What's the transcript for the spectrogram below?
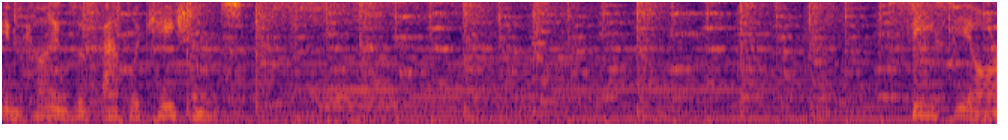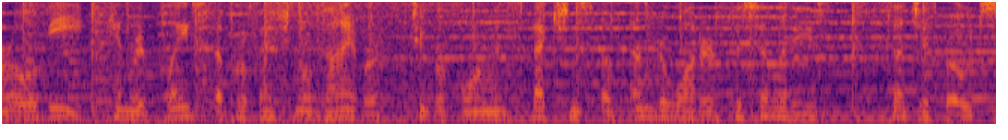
in kinds of applications. CCROV can replace a professional diver to perform inspections of underwater facilities, such as boats,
